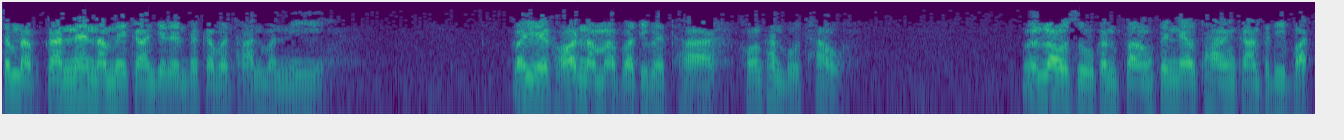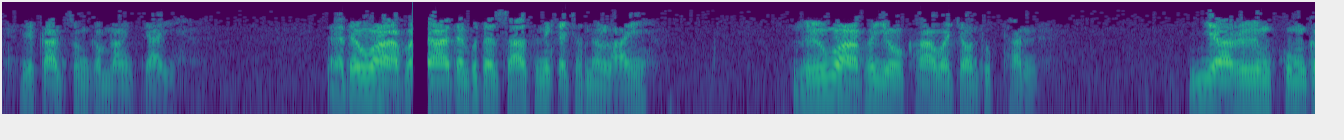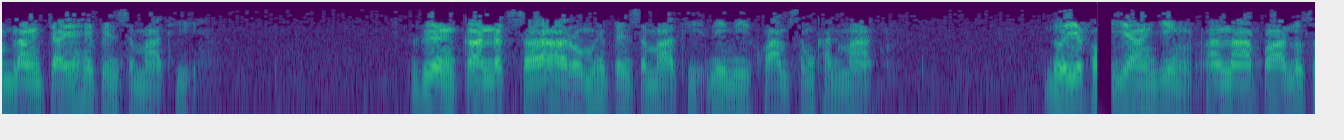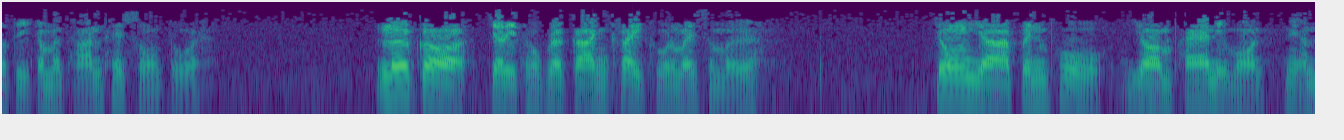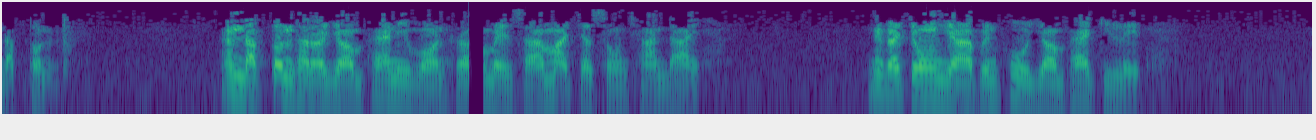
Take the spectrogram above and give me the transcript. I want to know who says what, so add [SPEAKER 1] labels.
[SPEAKER 1] สำหรับการแนะนำในการเจริญพระกรรมฐานวันนี้ ก็อยาขอนำมาปฏิบัติทาของท่านบูเท่าเมื่อเล่าสู่กันฟังเป็นแนวทางการปฏิบัติด้วยการทรงกำลังใจ แต่แต่ว่าบรรดาท่านพุทธศาสนิกชนทั้งหลาย หรือว่าพระโยคาวาจรทุกท่าน อย่าลืมคุมกำลังใจให้เป็นสมาธิ เรื่องการรักษาอารมณ์ให้เป็นสมาธินี่มีความสำคัญมาก โดยเฉพาะอย่างยิ่งอานาปานุสติกรรมฐานให้ทรงตัว แล้วก็จริตหกประการใคร่ครวญไว้เสมอ จงอย่าเป็นผู้ยอมแพ้นิวรณ์นี่อันดับต้น อันดับต้นถ้าเรายอมแพ้นิวรณ์เราไม่สามารถจะทรงฌานได้ นี่ก็จงอย่าเป็นผู้ยอมแพ้กิเลส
